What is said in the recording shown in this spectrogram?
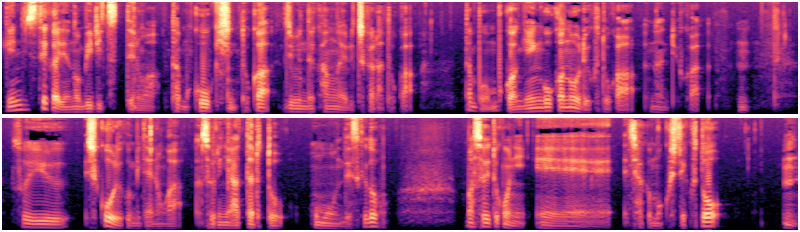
現実世界で伸び率っていうのは多分好奇心とか自分で考える力とか、多分僕は言語化能力とか、なんていうか、うん、そういう思考力みたいのがそれに当たると思うんですけど、まあそういうとこに、えー、着目していくと、うん、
